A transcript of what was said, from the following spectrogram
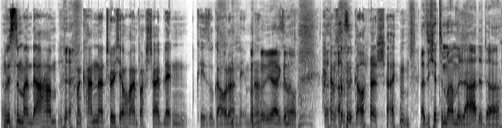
müsste man da haben. Ja. Man kann natürlich auch einfach Scheiblettenkäse Gouda nehmen, ne? ja, also, genau. Einfach so Gouda-Scheiben. Also ich hätte Marmelade da.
